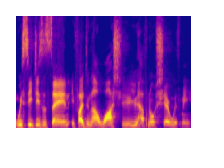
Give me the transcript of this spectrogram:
we see Jesus saying, If I do not wash you, you have no share with me.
